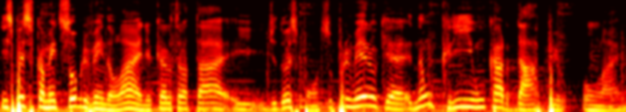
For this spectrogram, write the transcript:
especificamente sobre venda online, eu quero tratar de dois pontos. O primeiro que é não crie um cardápio online.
